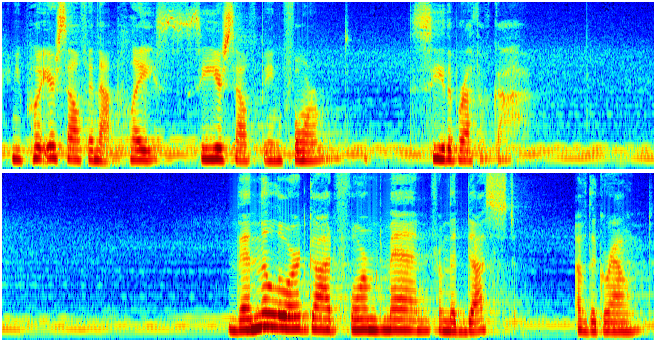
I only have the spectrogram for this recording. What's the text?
Can you put yourself in that place, see yourself being formed, see the breath of God? Then the Lord God formed man from the dust of the ground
